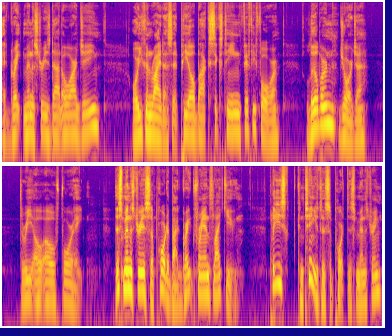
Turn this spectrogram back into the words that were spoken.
at greatministries.org, or you can write us at P.O. Box 1654, Lilburn, Georgia 30048. This ministry is supported by great friends like you. Please continue to support this ministry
